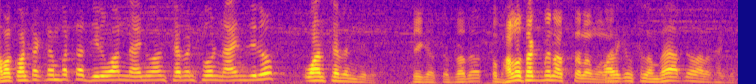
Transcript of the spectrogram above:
আমার কন্ট্যাক্ট নাম্বারটা zero one nine one seven four nine zero one seven zero ঠিক আছে ব্রাদার তো ভালো থাকবেন আসসালাম আলাইকুম। ভাই আপনি ভালো থাকবেন।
